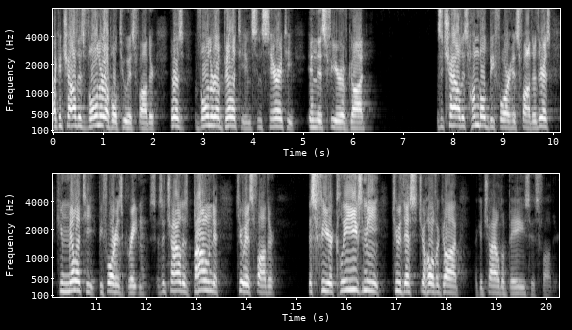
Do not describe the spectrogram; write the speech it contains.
Like a child is vulnerable to his father, there is vulnerability and sincerity in this fear of God. As a child is humbled before his father, there is humility before his greatness. As a child is bound to his father, this fear cleaves me to this Jehovah God. Like a child obeys his father.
